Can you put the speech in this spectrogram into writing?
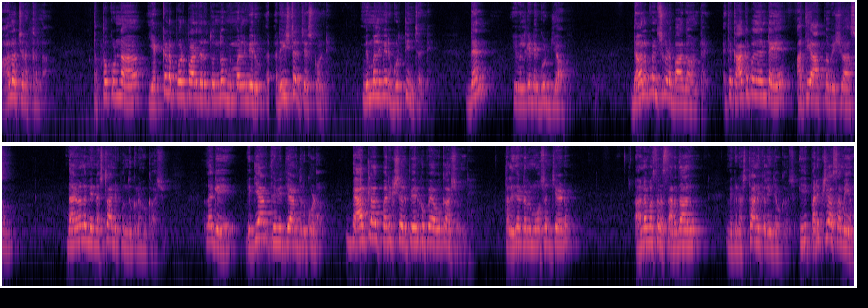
ఆలోచన కల్లా. తప్పకుండా ఎక్కడ పొరపాటు జరుగుతుందో మిమ్మల్ని మీరు రిజిస్టర్ చేసుకోండి. మిమ్మల్ని మీరు గుర్తించండి. Then you will get a good job developments కూడా బాగా ఉంటాయి. అయితే కాకపోతే అంటే అతి ఆత్మవిశ్వాసం దానివల్ల మీరు నష్టాన్ని పొందుకునే అవకాశం. అలాగే విద్యార్థి విద్యార్థులు కూడా బ్యాక్లాగ్ పరీక్షలు పేరుకుపోయే అవకాశం ఉంది. తల్లిదండ్రులు మోసం చేయడం అనవసర సరదాలు మీకు నష్టాన్ని కలిగించే అవకాశం. ఇది పరీక్షా సమయం.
